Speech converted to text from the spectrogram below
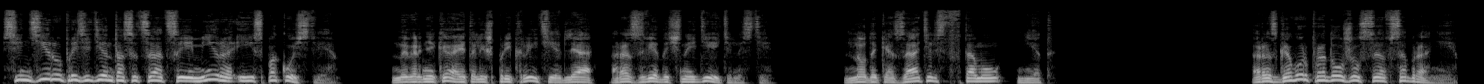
Синзиру президент Ассоциации мира и спокойствия. Наверняка это лишь прикрытие для разведочной деятельности. Но доказательств тому нет. Разговор продолжился в собрании.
